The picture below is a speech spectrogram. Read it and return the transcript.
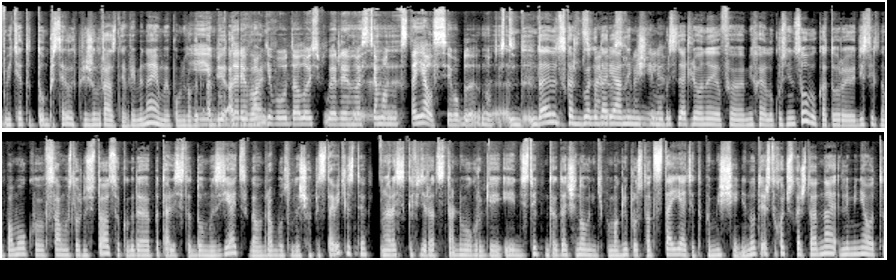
ведь этот дом престарелых пережил разные времена, и мы помню, как и это оби- благодаря отбивали. вам его удалось, благодаря властям он отстоялся. Его, ну, то есть, да, скажем, благодаря нынешнему председателю ОНФ Михаилу Кузнецову, который действительно помог в самую сложную ситуацию, когда пытались этот дом изъять, когда он работал еще в представительстве Российской Федерации в Центральном округе, и действительно тогда чиновники помогли просто отстоять это помещение. Но вот я что хочу сказать, что одна для меня вот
